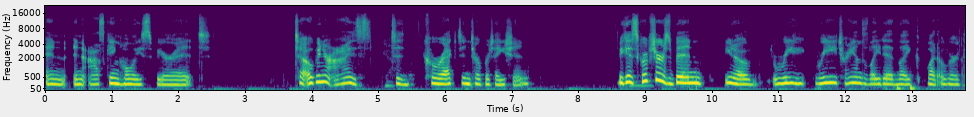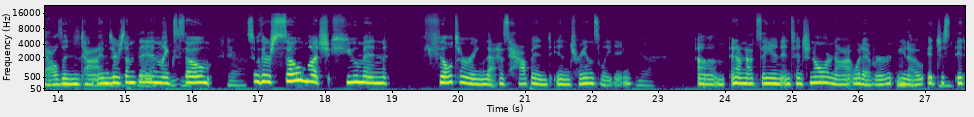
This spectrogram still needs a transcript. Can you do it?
and and asking holy spirit to open your eyes yeah. to correct interpretation because scripture has been you know re retranslated like what over a thousand times or something like so yeah. so there's so much human filtering that has happened in translating yeah um and i'm not saying intentional or not whatever mm-hmm. you know it just mm-hmm. it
